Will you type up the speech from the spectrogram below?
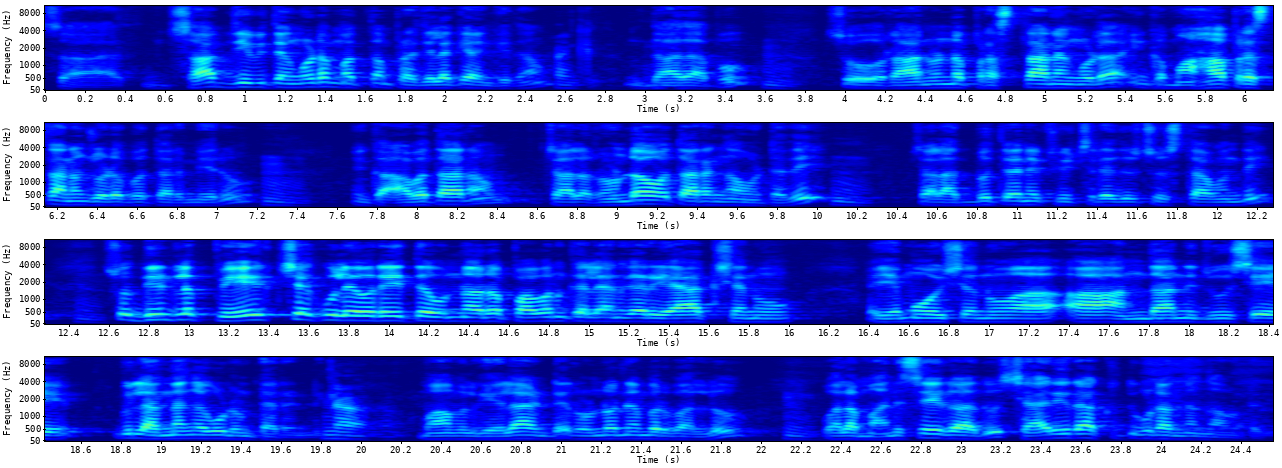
సార్ సార్ జీవితం కూడా మొత్తం ప్రజలకే అంకితం. దాదాపు. సో రానున్న ప్రస్థానం కూడా ఇంకా మహాప్రస్థానం చూడబోతారు మీరు. ఇంకా అవతారం చాలా రెండో అవతారంగా ఉంటుంది. చాలా అద్భుతమైన ఫ్యూచర్ ఎదురు చూస్తూ ఉంది. సో దీంట్లో ప్రేక్షకులు ఎవరైతే ఉన్నారో పవన్ కళ్యాణ్ గారి యాక్షను ఎమోషను ఆ- అందాన్ని చూసే వీళ్ళు అందంగా కూడా ఉంటారండి. మామూలుగా ఎలా అంటే రెండో నెంబర్ వాళ్ళు వాళ్ళ మనసే కాదు శారీరాకృతి కూడా అందంగా ఉంటుంది.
